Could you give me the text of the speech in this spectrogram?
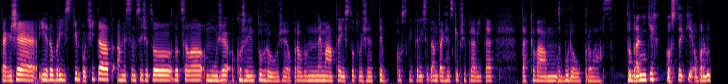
Takže je dobrý s tím počítat a myslím si, že to docela může okořenit tu hru, že opravdu nemáte jistotu, že ty kostky, které si tam tak hezky připravíte, tak vám zbudou pro vás. To braní těch kostek je opravdu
